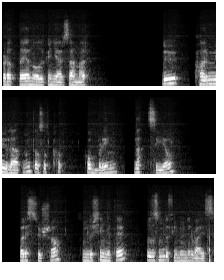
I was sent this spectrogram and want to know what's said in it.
for det er noe du kan gjøre senere. Du har muligheten til å koble inn nettsider og ressurser som du kjenner til, og som du finner underveis.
